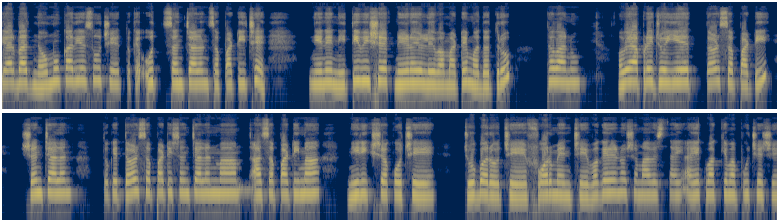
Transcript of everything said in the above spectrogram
ત્યારબાદ નવમું કાર્ય શું છે તો કે ઉચ્ચ સંચાલન સપાટી છે એને નીતિ વિષયક નિર્ણયો લેવા માટે મદદરૂપ થવાનું. હવે આપણે જોઈએ તળ સપાટી સંચાલન. તો કે તળ સપાટી સંચાલનમાં આ સપાટીમાં નિરીક્ષકો છે જોબરો છે, ફોરમેન છે વગેરેનો સમાવેશ થાય. આ એક વાક્યમાં પૂછે છે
